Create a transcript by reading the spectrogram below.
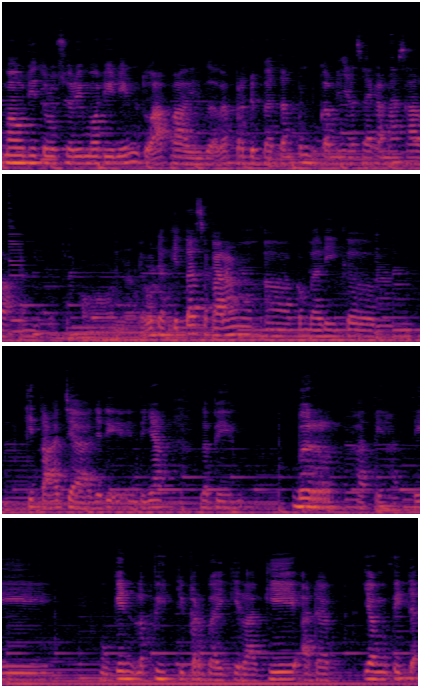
mau ditelusuri mau diinin untuk apa juga kan perdebatan pun bukan menyelesaikan masalah kan gitu Oh, ya. ya udah kita sekarang eh, kembali ke kita aja jadi intinya lebih berhati-hati mungkin lebih diperbaiki lagi ada yang tidak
